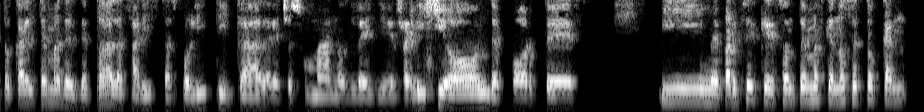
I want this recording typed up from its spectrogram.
tocar el tema desde todas las aristas, política, derechos humanos, leyes, religión, deportes. Y me parece que son temas que no se tocan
